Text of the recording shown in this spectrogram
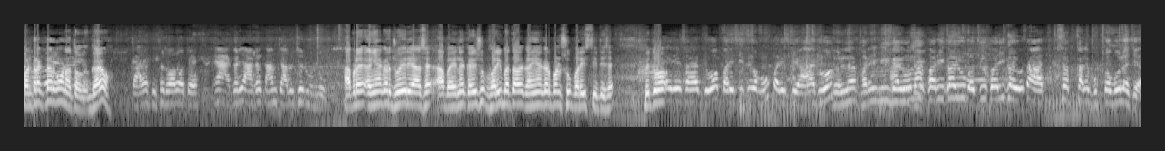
કોન્ટ્રાક્ટર કોણ હતો? ગયો? કાળા ટી શર્ટ વાળો હતો આગળ આગળ કામ ચાલુ છે આપણે અહીંયા આગળ જોઈ રહ્યા છે. આ ભાઈને કહીશું ફરી બતાવે કે અહીંયા આગળ પણ શું પરિસ્થિતિ છે. મિત્રો એ સાહેબ જુઓ પરિસ્થિતિ તો હું પરિસ્થિતિ આ જુઓ. ડોલર ફરી બી આ ડોલર ફરી ગયું બધું ફરી ગયું. તો આ જ ખાલી ભૂક્કો બોલે છે.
